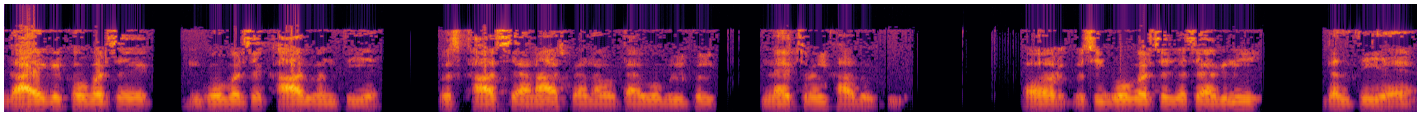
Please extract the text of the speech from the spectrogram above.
गाय के गोबर से गोबर से खाद बनती है। उस खाद से अनाज पैदा होता है, वो बिल्कुल नेचुरल खाद होती है। और उसी गोबर से जैसे अग्नि गलती है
